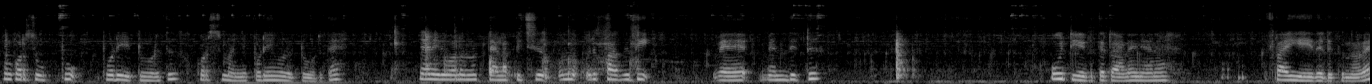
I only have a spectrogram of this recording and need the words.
ഞാൻ കുറച്ച് ഉപ്പ് പൊടി ഇട്ട് കൊടുത്ത് കുറച്ച് മഞ്ഞൾപ്പൊടിയും കൂടി ഇട്ട് കൊടുത്തേ. ഞാൻ ഇതുപോലെ ഒന്ന് തിളപ്പിച്ച് ഒന്ന് ഒരു പകുതി വേ വെന്തിട്ട് ഊറ്റിയെടുത്തിട്ടാണ് ഞാൻ ഫ്രൈ ചെയ്തെടുക്കുന്നത്.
